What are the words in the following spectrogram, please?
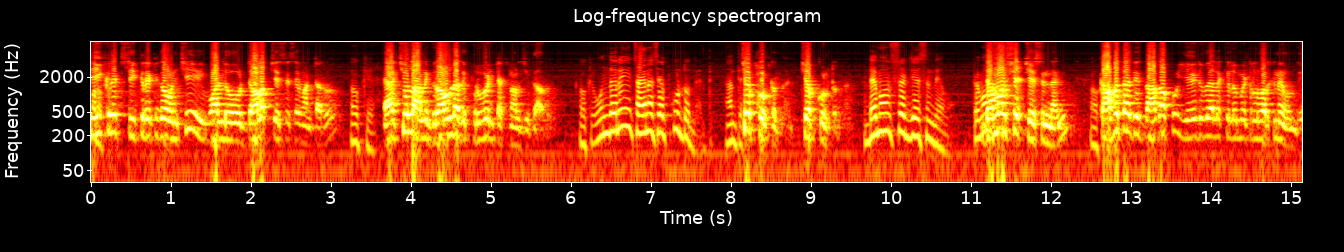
సీక్రెట్ సీక్రెట్గా ఉంచి వాళ్ళు డెవలప్ చేసేసేమంటారు. ఓకే. యాక్చువల్ ఆన్ గ్రౌండ్ అది ప్రూవెన్ టెక్నాలజీ కాదు. ఓకే. ఉందని చైనా చెప్పుకుంటుంది అంతే. అంతే చెప్పుకుంటుందండి చెప్పుకుంటుందండి. డెమాన్స్ట్రేట్ చేసిందేమో. డెమో డెమాన్స్ట్రేట్ చేసిందండి. కాకపోతే అది దాదాపు ఏడు వేల కిలోమీటర్ల వరకునే ఉంది.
